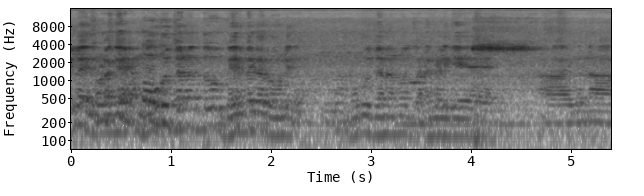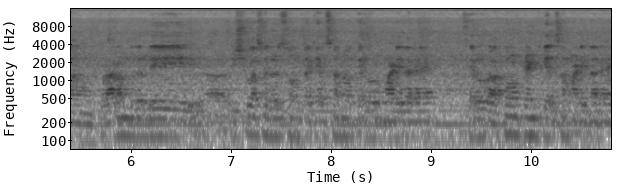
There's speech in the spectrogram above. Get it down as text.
ಇಲ್ಲ ಇದ್ರೊಳಗೆ ಮೂರು ಜನದ್ದು ಬೇರೆ ಬೇರೆ ರೋಲ್ ಇದೆ. ಮೂರು ಜನನು ಜನಗಳಿಗೆ ಇದನ್ನ ಪ್ರಾರಂಭದಲ್ಲಿ ವಿಶ್ವಾಸ ಗಳಿಸುವಂತ ಕೆಲಸನೂ ಕೆಲವರು ಮಾಡಿದ್ದಾರೆ. ಕೆಲವರು ಅಕೌಂಟೆಂಟ್ ಕೆಲಸ ಮಾಡಿದ್ದಾರೆ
